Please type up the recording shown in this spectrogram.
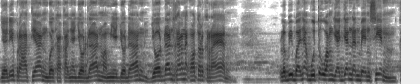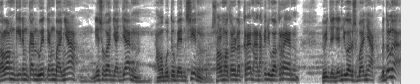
Jadi perhatian buat kakaknya Jordan, maminya Jordan. Jordan sekarang naik motor keren. Lebih banyak butuh uang jajan dan bensin. Tolong kirimkan duit yang banyak. Dia suka jajan sama butuh bensin. Soal motor udah keren, anaknya juga keren. Duit jajan juga harus banyak. Betul nggak?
